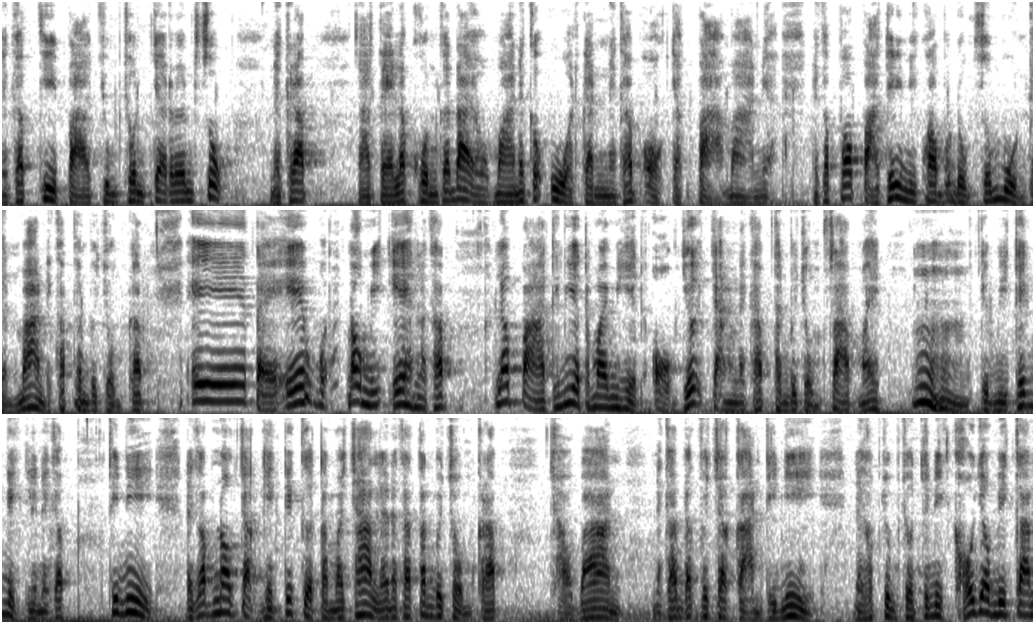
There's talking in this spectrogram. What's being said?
นะครับที่ป่าชุมชนเจริญสุขนะครับนะแต่ละคนก็ได้ออกมานะก็อวดกันนะครับออกจากป่ามาเนี่ยนะครับเพราะป่าที่นี่มีความอุดมสมบูรณ์กันมากนะครับท่านผู้ชมครับ เอแต่เอ๊ะต้องมีเอ๊ะนะครับ แล้วป่าที่นี่ทำไมมีเห็ดออกเยอะจังนะครับท่านผู้ชมทราบไหมอืมจะมีเทคนิคเลยนะครับ ที่นี่นะครับนอกจากเห็ดที่เกิดธรรมชาติแล้วนะครับท่านผู้ชมครับชาวบ้านนะครับนักวิชาการที่นี่นะครับชุมชนที่นี่เขายังมีการ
